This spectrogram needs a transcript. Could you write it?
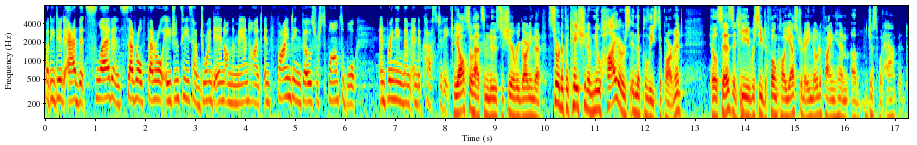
But he did add that SLED and several federal agencies have joined in on the manhunt and finding those responsible and bringing them into custody. He also had some news to share regarding the certification of new hires in the police department. Hill says that he received a phone call yesterday notifying him of just what happened.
